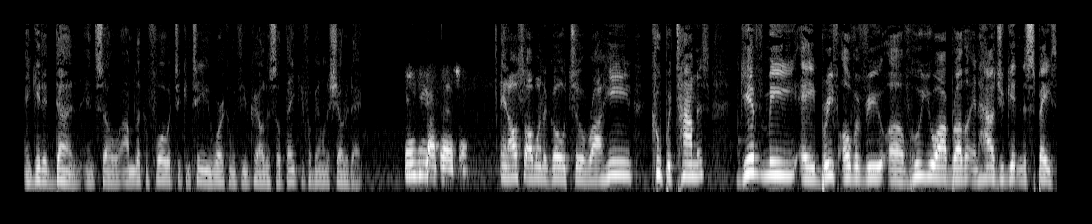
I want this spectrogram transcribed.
and get it done. And so I'm looking forward to continuing working with you, Carolyn. So thank you for being on the show today. Mm-hmm, my pleasure. And also, I want to go to Raheem Cooper Thomas give me a brief overview of who you are, brother, and how did you get in the space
